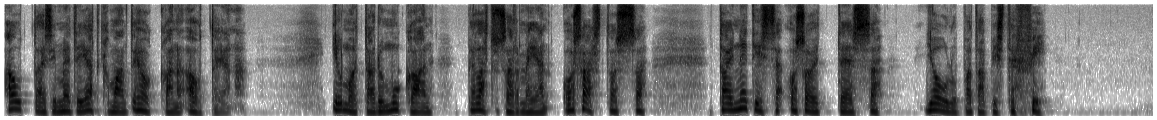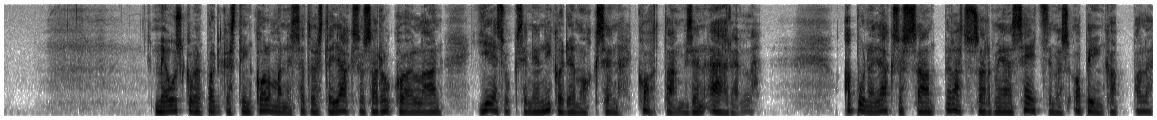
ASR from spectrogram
auttaisi meitä jatkamaan tehokkaana auttajana. Ilmoittaudu mukaan pelastusarmeijan osastossa tai netissä osoitteessa joulupata.fi. Me uskomme podcastin 13 jaksossa rukoillaan Jeesuksen ja Nikodemoksen kohtaamisen äärellä – Apuna jaksossa on pelastusarmeijan seitsemäs opinkappale,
